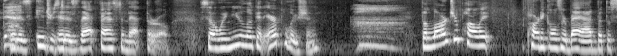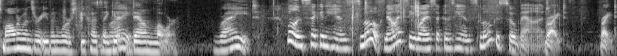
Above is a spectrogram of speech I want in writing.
it That's is interesting. It is that fast and that thorough. So when you look at air pollution, the larger poly particles are bad, but the smaller ones are even worse because they Right. get down lower. Right. Well, and secondhand smoke. Now I see why secondhand smoke is so bad. Right, right.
